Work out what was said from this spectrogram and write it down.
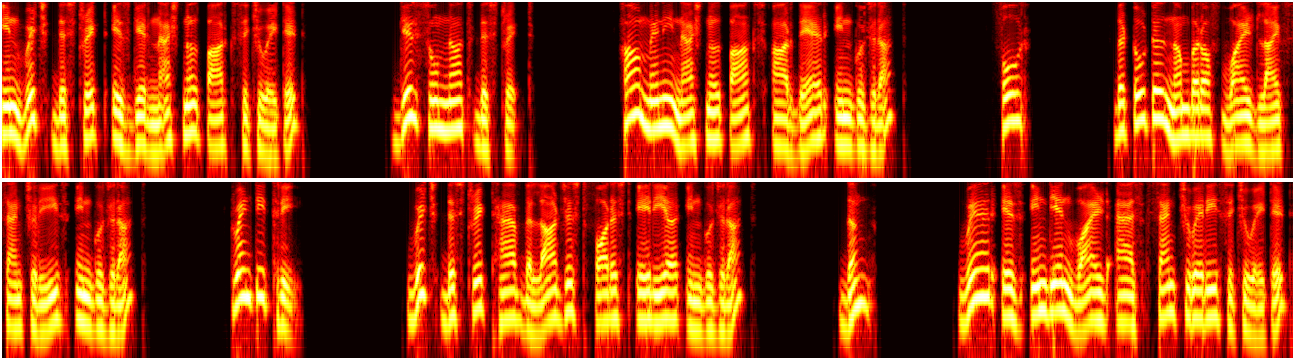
In which district is Gir National Park situated? Gir Somnath District. How many national parks are there in Gujarat? 4. The total number of wildlife sanctuaries in Gujarat? 23. Which district have the largest forest area in Gujarat? Dang. Where is Indian Wild Ass Sanctuary situated?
